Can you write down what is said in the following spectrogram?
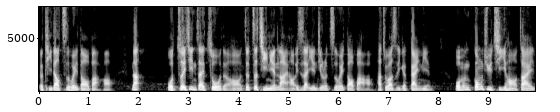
有提到智慧刀把哈，那。我最近在做的哈，这这几年来哈，一直在研究的智慧刀把哈，它主要是一个概念。我们工具机哈，在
